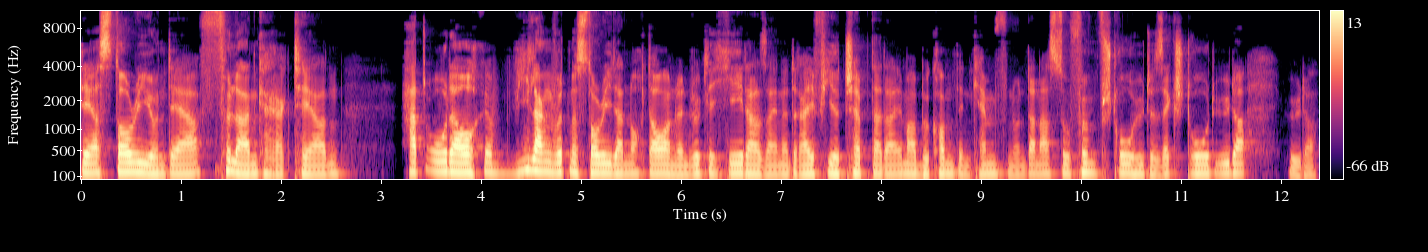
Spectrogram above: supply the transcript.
der Story und der Fülle an Charakteren hat oder auch, äh, wie lange wird eine Story dann noch dauern, wenn wirklich jeder seine drei, vier Chapter da immer bekommt in Kämpfen und dann hast du fünf Strohhüte, sechs Strohhüter, Öder.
